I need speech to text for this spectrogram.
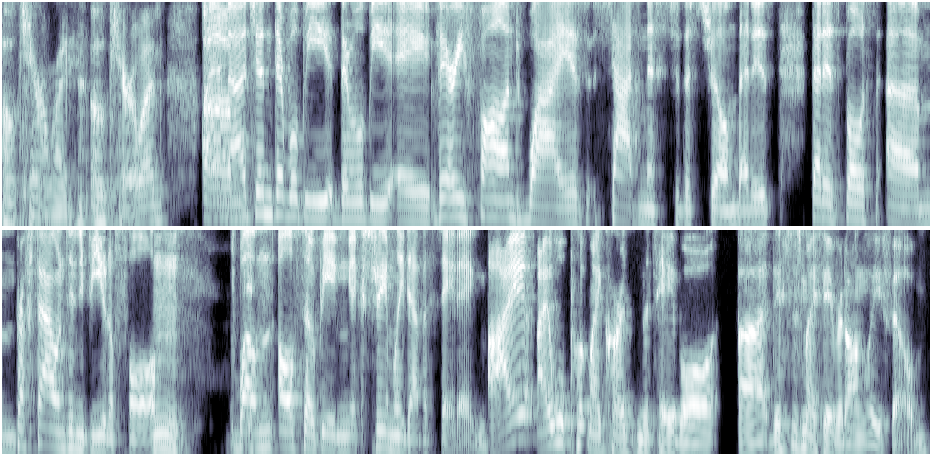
Oh, Caroline. Oh, Caroline. I Um, imagine there will be there will be a very fond, wise sadness to this film that is that is both um profound and beautiful, mm. While it's- also being extremely devastating. I I will put my cards on the table. Uh, this is my favorite Ang Lee film.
